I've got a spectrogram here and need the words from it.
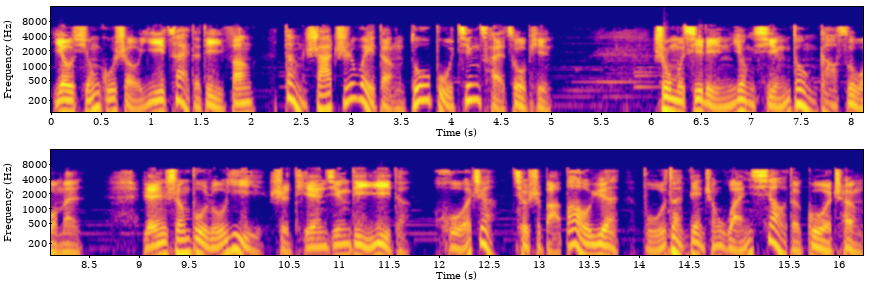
有熊谷守一在的地方》。邓砂之味等多部精彩作品，树木希林用行动告诉我们：人生不如意是天经地义的，活着就是把抱怨不断变成玩笑的过程。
